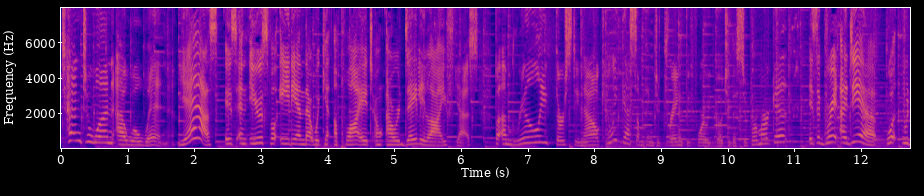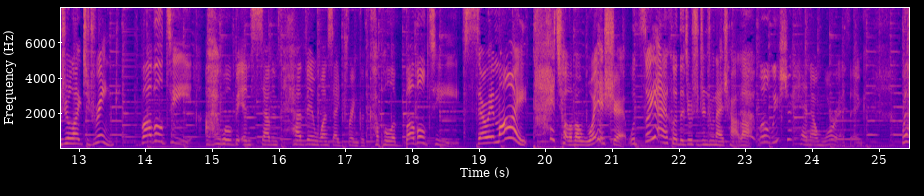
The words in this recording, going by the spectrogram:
ten to one I will win。Yes, it's an useful idiom that we can apply it on our daily life. Yes, but I'm really thirsty now. Can we get something to drink before we go to the supermarket? It's a great idea. What would you like to drink? Bubble tea! I will be in seventh heaven once I drink a couple of bubble tea. So am I. 太巧了吧，我也是。我最爱喝的就是珍珠奶茶了。Well, we should hang out more, I think. Well,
